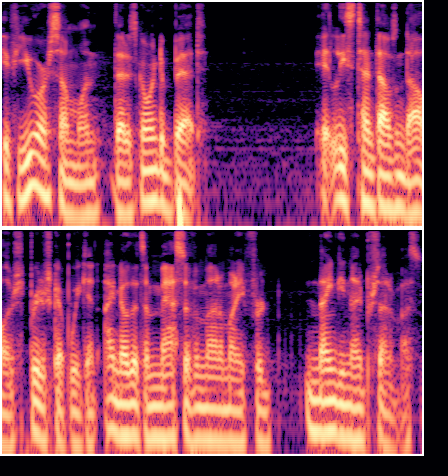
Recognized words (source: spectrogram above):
if you are someone that is going to bet at least $10,000 Breeders' Cup weekend, I know that's a massive amount of money for 99% of us.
